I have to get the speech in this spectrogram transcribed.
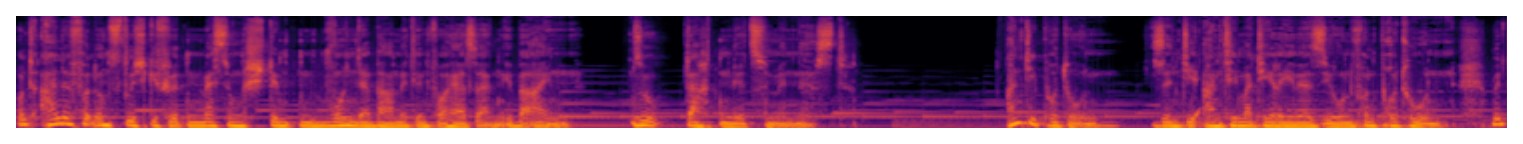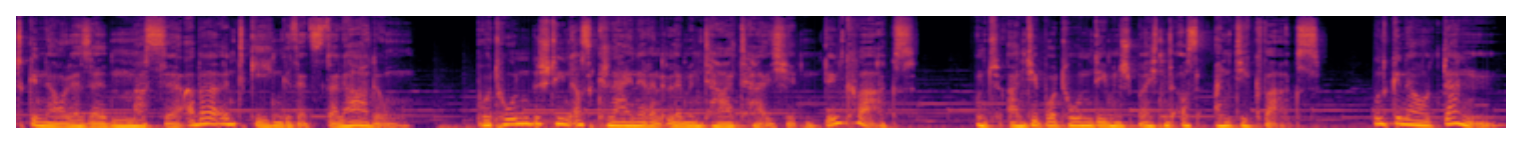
und alle von uns durchgeführten Messungen stimmten wunderbar mit den Vorhersagen überein. So dachten wir zumindest. Antiprotonen sind die Antimaterie-Version von Protonen mit genau derselben Masse, aber entgegengesetzter Ladung. Protonen bestehen aus kleineren Elementarteilchen, den Quarks, und Antiprotonen dementsprechend aus Antiquarks. Und genau dann,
